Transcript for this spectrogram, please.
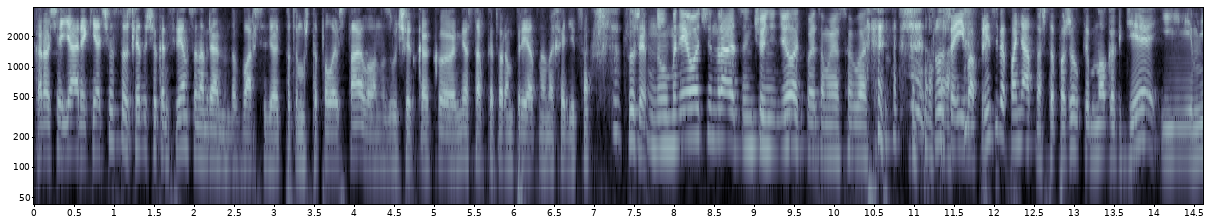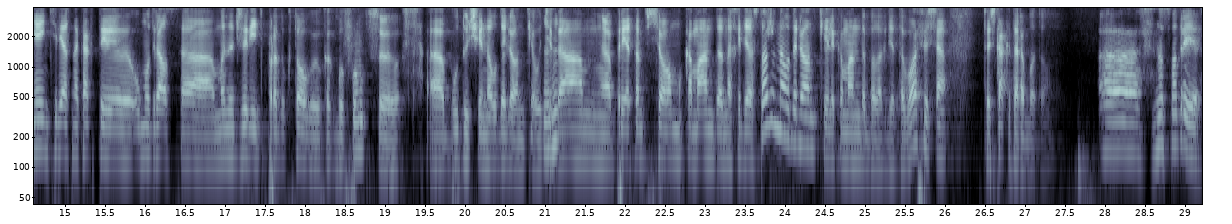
Короче, Ярик, я чувствую, следующую конференцию нам реально надо в бар сидеть, потому что по лайфстайлу оно звучит как э, место, в котором приятно находиться. Слушай... Ну, мне очень нравится ничего не делать, поэтому я согласен. Слушай, Ива, в принципе, понятно, что пожил ты много где, и мне интересно, как ты умудрялся менеджерить продуктовую как бы функцию, э, будучи на удаленке. У mm-hmm. тебя при этом всем команда находилась тоже на удаленке или команда была где-то в офисе? То есть как это работало? Uh, ну смотри,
